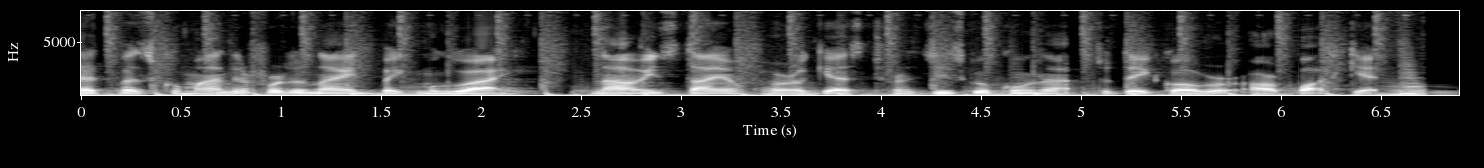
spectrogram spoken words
That was Commander for the Night by Mugai. Now it's time for our guest Francisco Cunha to take over our podcast.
